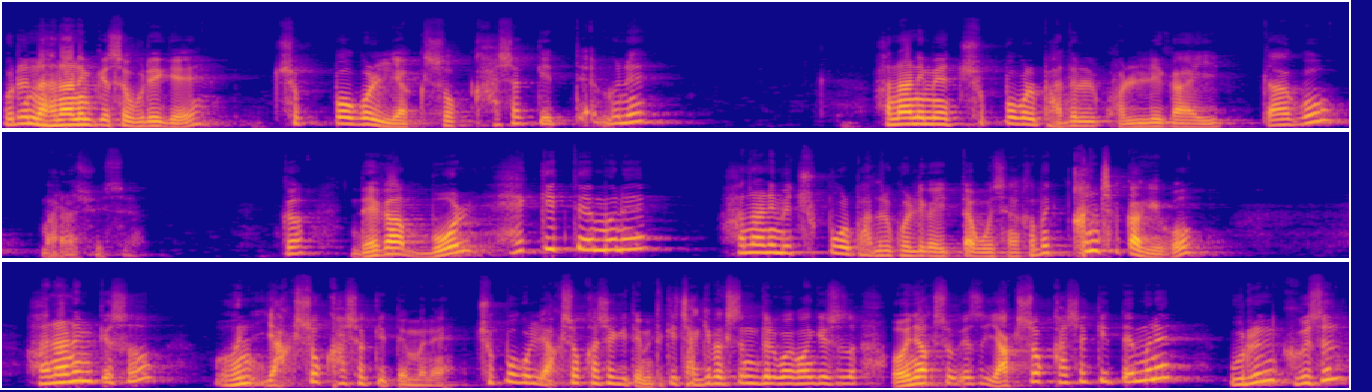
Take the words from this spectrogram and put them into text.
우리는 하나님께서 우리에게 축복을 약속하셨기 때문에 하나님의 축복을 받을 권리가 있다고 말할 수 있어요. 그러니까 내가 뭘 했기 때문에 하나님의 축복을 받을 권리가 있다고 생각하면 큰 착각이고 하나님께서 약속하셨기 때문에 축복을 약속하셨기 때문에 특히 자기 백성들과 관계에 있어서 언약 속에서 약속하셨기 때문에 우리는 그것을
